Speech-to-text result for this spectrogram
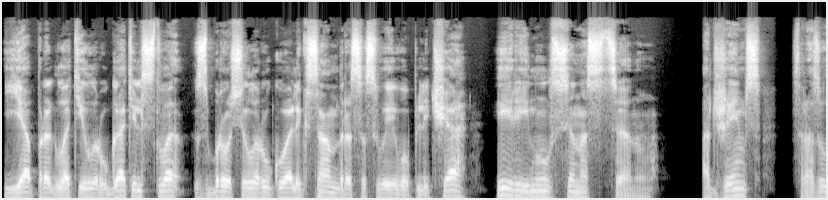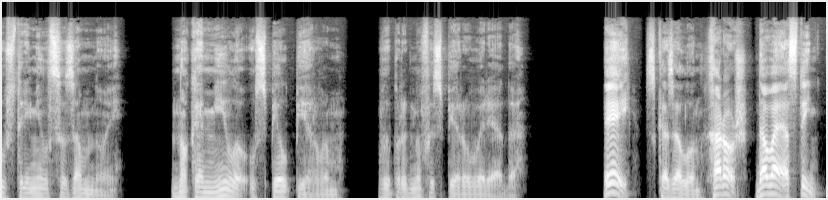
Я проглотил ругательство, сбросил руку Александра со своего плеча и ринулся на сцену. А Джеймс сразу устремился за мной. Но Камила успел первым выпрыгнув из первого ряда. «Эй!» — сказал он. «Хорош! Давай, остынь!»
